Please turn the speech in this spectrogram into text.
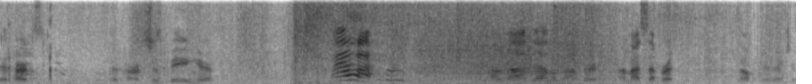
It hurts. It hurts just being here. Ah! Oh god, the helicopter. Am I separate? No, you're there too.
